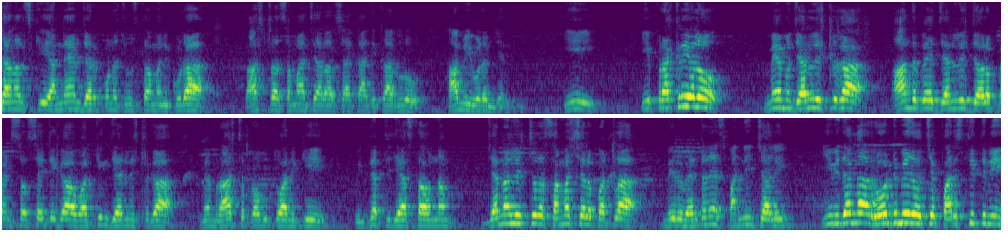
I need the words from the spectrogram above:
ఛానల్స్కి అన్యాయం జరగకుండా చూస్తామని కూడా రాష్ట్ర సమాచార శాఖ అధికారులు హామీ ఇవ్వడం జరిగింది. ఈ ఈ ప్రక్రియలో మేము జర్నలిస్టులుగా ఆంధ్రప్రదేశ్ జర్నలిస్ట్ డెవలప్మెంట్ సొసైటీగా వర్కింగ్ జర్నలిస్టుగా మేము రాష్ట్ర ప్రభుత్వానికి విజ్ఞప్తి చేస్తూ ఉన్నాం. జర్నలిస్టుల సమస్యల పట్ల మీరు వెంటనే స్పందించాలి. ఈ విధంగా రోడ్డు మీద వచ్చే పరిస్థితిని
